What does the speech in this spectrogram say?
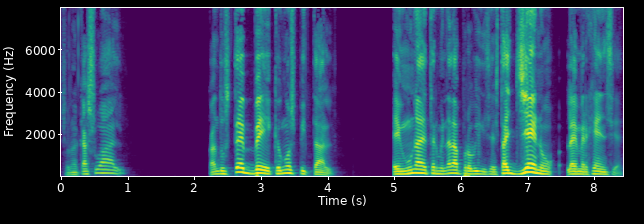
Eso no es casual. Cuando usted ve que un hospital en una determinada provincia está lleno la emergencia,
